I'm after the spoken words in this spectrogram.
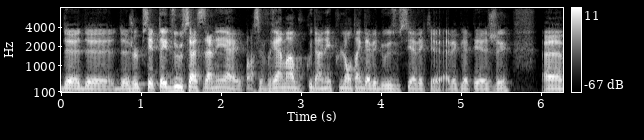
de, de, de jeu. Puis c'est peut-être dû aussi à ces années. Il passait vraiment beaucoup d'années, plus longtemps que David Luiz aussi avec, euh, avec le PSG. Euh,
